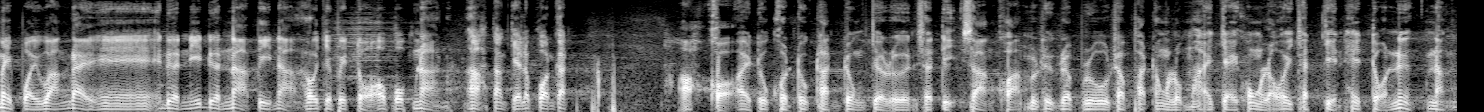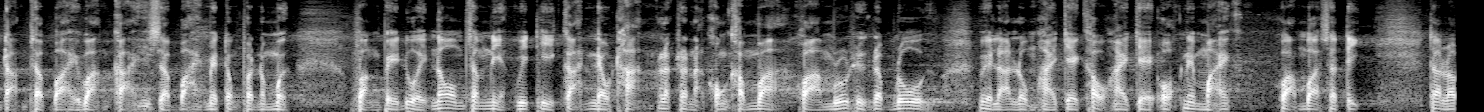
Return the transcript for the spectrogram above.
ไม่ปล่อยวางได้เเดือนนี้เดือนหน้าปีหน้า เขาจะไปต่อเอาพบหน้าอะตั้งใจรับพรกันอะขอให้ทุกคนทุกท่านจงเจริญสติสร้างความรู้สึกรับรู้สัมผัสของลมหายใจของเราให้ชัดเจนให้ต่อเนื่องนั่งตามสบายวางกายให้สบายไม่ต้องพนมมือ ฟังไปด้วยโน้อมสำเนียกวิธีการแนวทางลักษณะของคำว่า ความรู้สึกรับรู้ เวลาลมหายใจเข้าหายใจออกเนี่ยหมายความว่าสติ ถ้าเรา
